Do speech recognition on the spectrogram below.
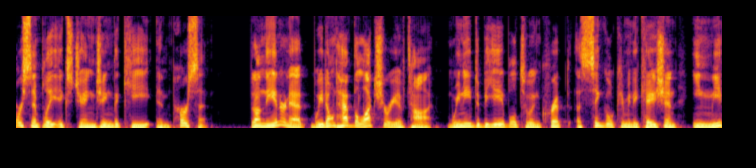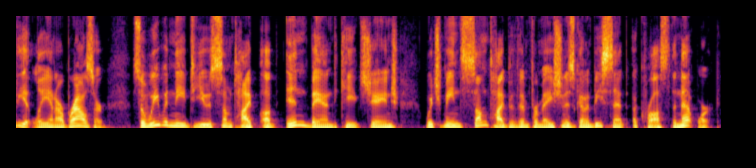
or simply exchanging the key in person. But on the internet, we don't have the luxury of time. We need to be able to encrypt a single communication immediately in our browser. So we would need to use some type of in band key exchange, which means some type of information is going to be sent across the network.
